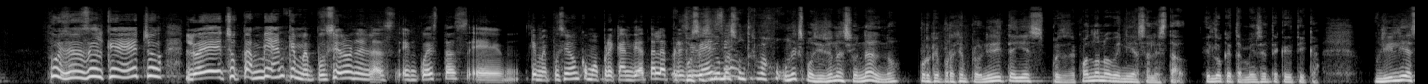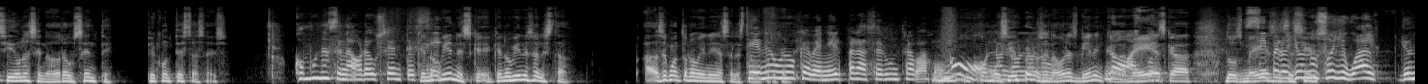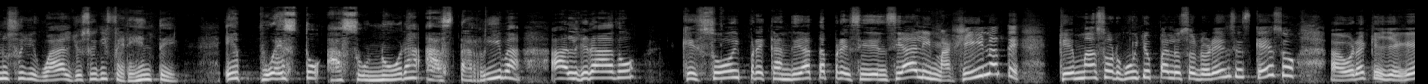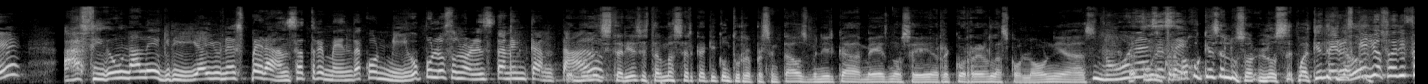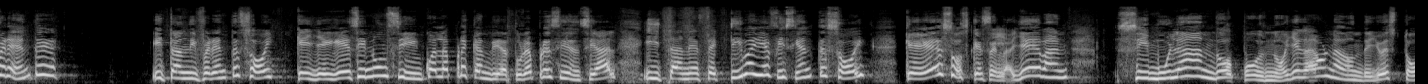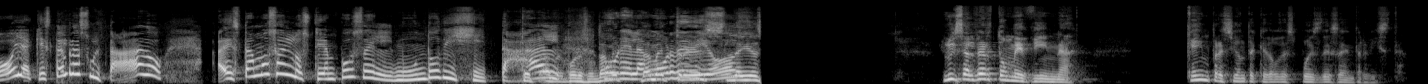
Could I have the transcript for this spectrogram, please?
Pues es el que he hecho. Lo he hecho también, que me pusieron en las encuestas, eh, que me pusieron como precandidata a la Pues ha presidencia. sido más un trabajo, una exposición nacional, ¿no? Porque, por ejemplo, Lili Telles, pues ¿desde cuándo no venías al Estado? Es lo que también se te critica. Lili ha sido una senadora ausente. ¿Qué contestas a eso? Como una senadora ausente, Que sí. no vienes, que, que no vienes al Estado. ¿Hace cuánto no venías al Estado? ¿Tiene uno que venir para hacer un trabajo? No. Como no, no, siempre no, los senadores vienen cada mes, cada dos meses. Sí, pero yo decir, no soy igual. Yo no soy igual. Yo soy diferente. He puesto a Sonora hasta arriba, al grado que soy precandidata presidencial. Imagínate, qué más orgullo para los sonorenses que eso. Ahora que llegué, ha sido una alegría y una esperanza tremenda conmigo, pues los sonorenses están ¿No encantados. necesitarías estar más cerca aquí con tus representados, venir cada mes, no sé, recorrer las colonias? No Eh, El necesi- trabajo que hacen los, los cualquier Pero es que yo soy diferente. Y tan diferente soy que llegué sin un 5 a la precandidatura presidencial. Y tan efectiva y eficiente soy que esos que se la llevan simulando, pues no llegaron a donde yo estoy. Aquí está el resultado. Estamos en los tiempos del mundo digital. Total, por eso, dame- el dame amor de Dios. leyes Luis Alberto Medina, ¿qué impresión te quedó después de esa entrevista?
